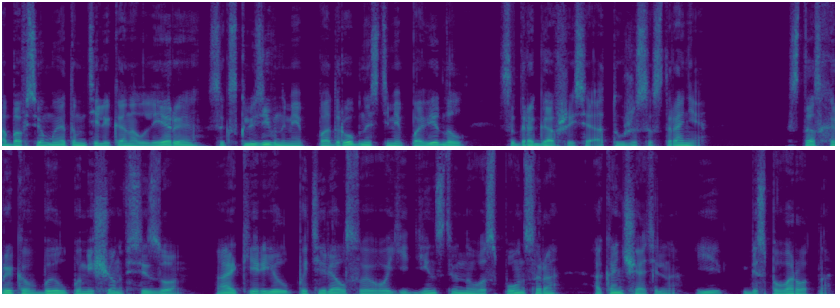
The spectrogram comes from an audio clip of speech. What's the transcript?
Обо всем этом телеканал Леры с эксклюзивными подробностями поведал содрогавшейся от ужаса стране. Стас Хрыков был помещен в СИЗО, а Кирилл потерял своего единственного спонсора окончательно и бесповоротно.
